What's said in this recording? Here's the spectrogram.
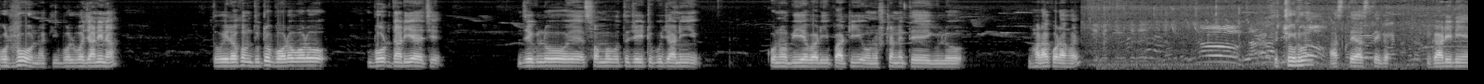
বলব নাকি বলব জানি না। তো এরকম দুটো বড় বড় বোট দাঁড়িয়ে আছে, যেগুলো সম্ভবত যেইটুকু জানি কোনো বিয়ে বাড়ি পার্টি অনুষ্ঠানেতে এগুলো ভাড়া করা হয়। তো চলুন আস্তে আস্তে গাড়ি নিয়ে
